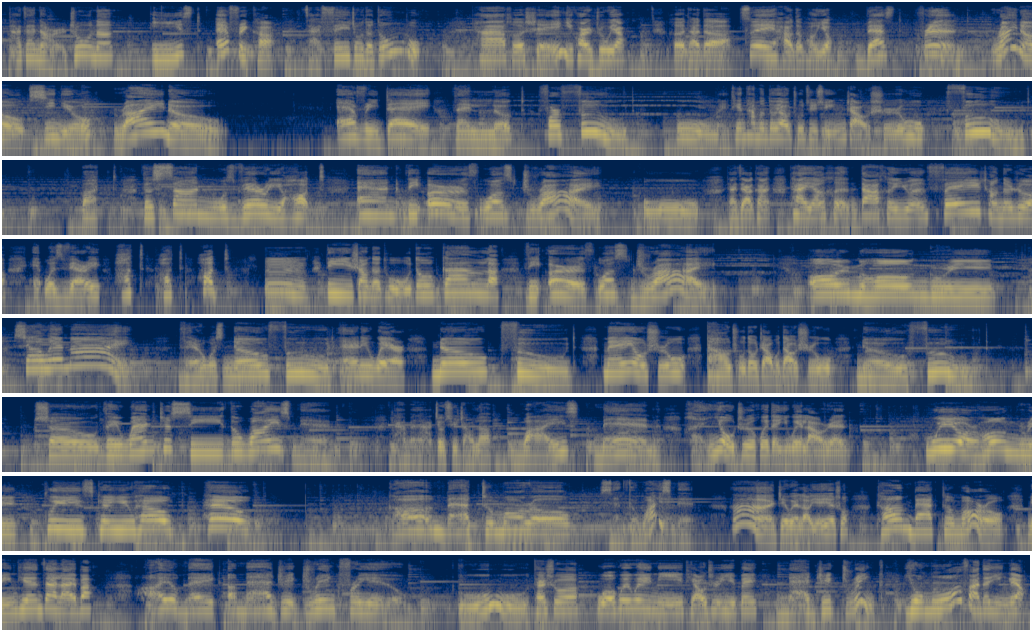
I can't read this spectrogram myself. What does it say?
他在哪儿住呢？East Africa，在非洲的东部。他和谁一块住呀？和他的最好的朋友 best friend rhino 犀牛 rhino. Every day they looked for food. 呜，每天他们都要出去寻找食物 food. But the sun was very hot and the earth was dry. 哦，大家看，太阳很大很圆，非常的热。It was very hot, hot, hot. 嗯，地上的土都干了。The earth was dry. I'm hungry. So am I. There was no food anywhere. No food. 没有食物，到处都找不到食物。No food. So they went to see the wise men. 他们啊就去找了 wise man，很有智慧的一位老人。 We are hungry. Please, can you help? Help! Come back tomorrow, said the wise man. 啊，这位老爷爷说，Come back tomorrow，明天再来吧。I'll make a magic drink for you. 哦，他说我会为你调制一杯 magic drink，有魔法的饮料。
